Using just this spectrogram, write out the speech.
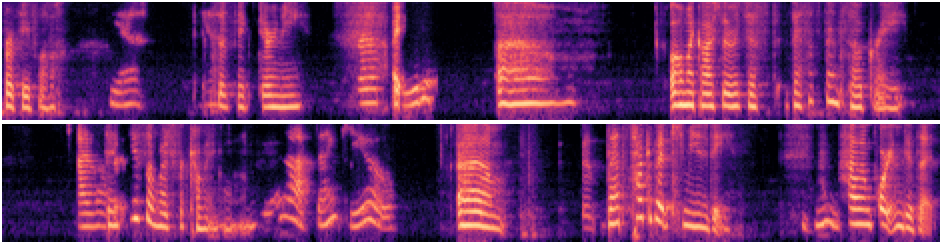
for people yeah it's yeah. a big journey I, um oh my gosh there was just this has been so great i love it. thank it. you so much for coming on yeah thank you um, let's talk about community. Mm-hmm. How important is it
